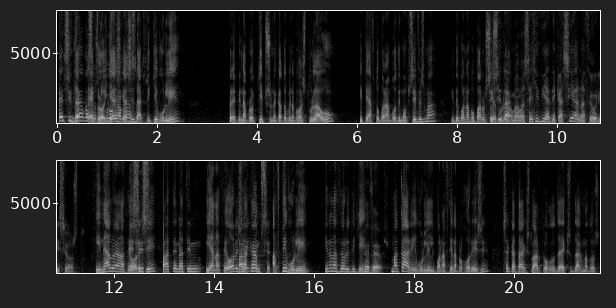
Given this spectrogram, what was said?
Έτσι συντα... εκλογές για σας. Συντακτική βουλή πρέπει να προκύψουν κατόπιν απόφαση του λαού. Είτε αυτό μπορεί να από δημοψήφισμα, είτε μπορεί να από παρουσία το του λαού. Το Σύνταγμα μας έχει διαδικασία αναθεωρήσεω του. Είναι άλλο η αναθεώρηση. Εσείς πάτε να την η αναθεώρηση, παρακάμψετε. Αυτή η Βουλή είναι αναθεωρητική. Βεβαίως. Μακάρι η Βουλή λοιπόν αυτή να προχωρήσει σε κατάρριξη του άρθρου 86 του Συντάγματος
